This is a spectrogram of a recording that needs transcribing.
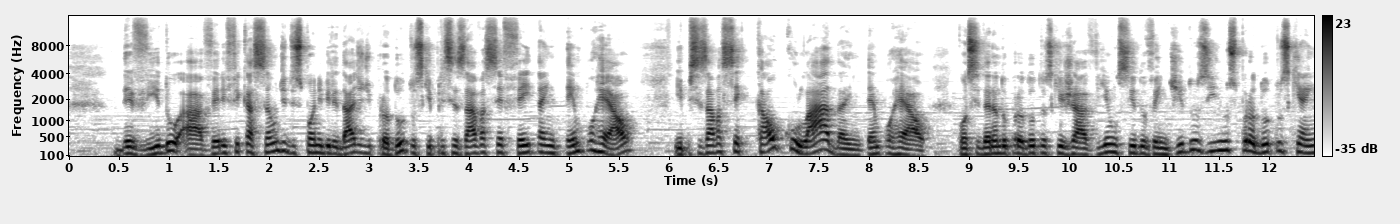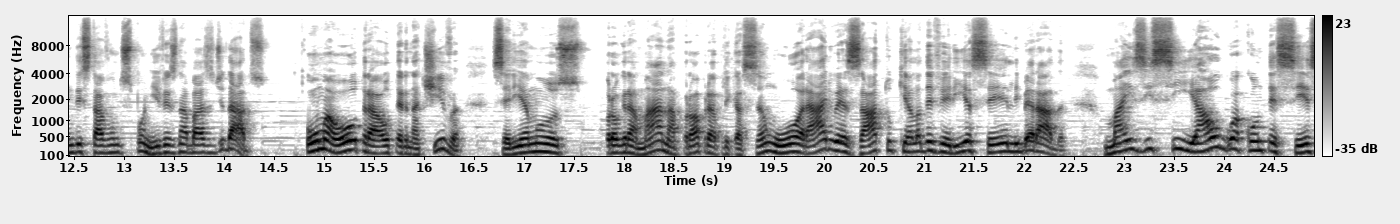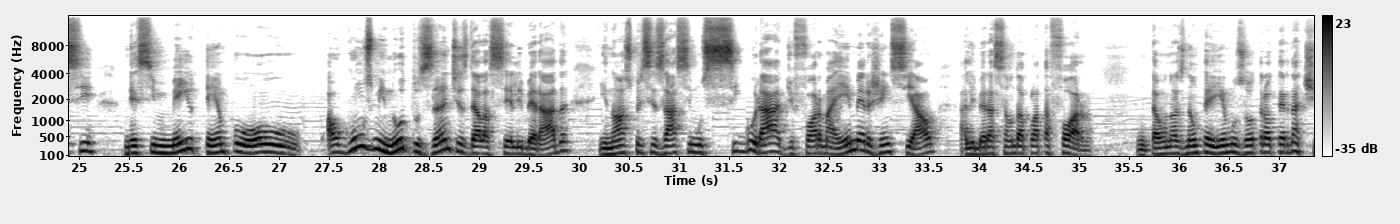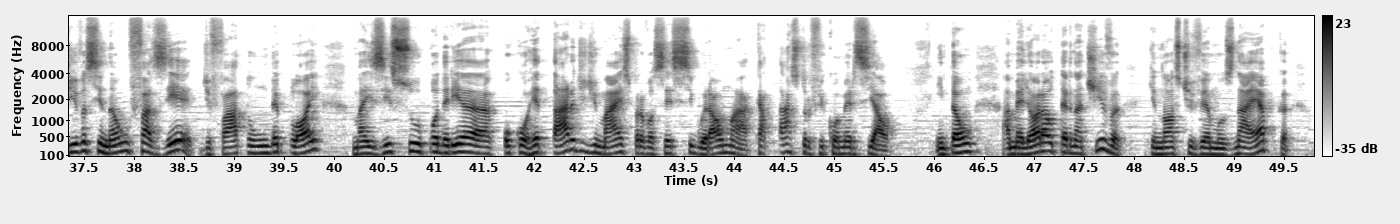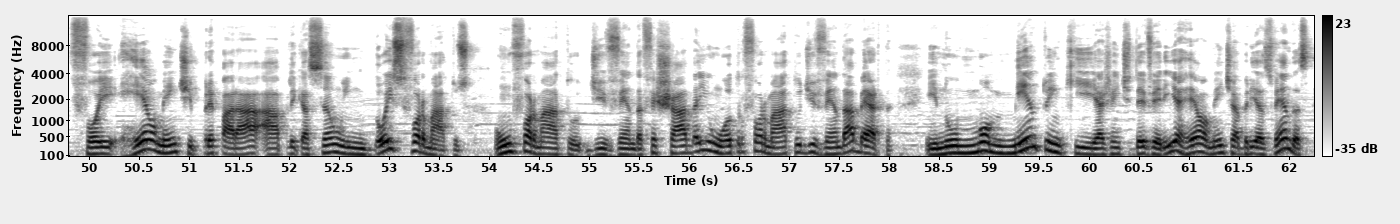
devido à verificação de disponibilidade de produtos que precisava ser feita em tempo real e precisava ser calculada em tempo real, considerando produtos que já haviam sido vendidos e os produtos que ainda estavam disponíveis na base de dados. Uma outra alternativa seríamos programar na própria aplicação o horário exato que ela deveria ser liberada. Mas e se algo acontecesse nesse meio tempo ou alguns minutos antes dela ser liberada e nós precisássemos segurar de forma emergencial a liberação da plataforma. Então nós não teríamos outra alternativa senão fazer de fato um deploy, mas isso poderia ocorrer tarde demais para você segurar uma catástrofe comercial. Então, a melhor alternativa que nós tivemos na época foi realmente preparar a aplicação em dois formatos: um formato de venda fechada e um outro formato de venda aberta. E no momento em que a gente deveria realmente abrir as vendas,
